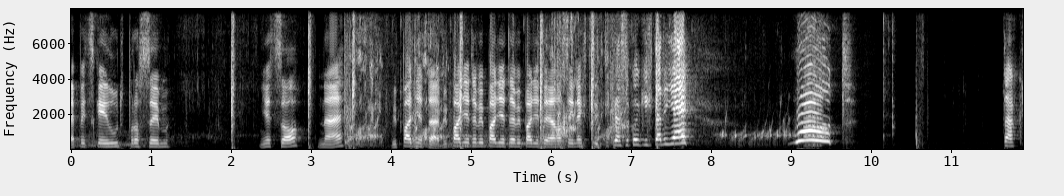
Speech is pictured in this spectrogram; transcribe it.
Epický loot, prosím. Něco? Ne? Vypadněte, vypadněte, vypadněte, vypadněte, já vlastně nechci. Ty krása, kolik jich tady je? What? Tak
